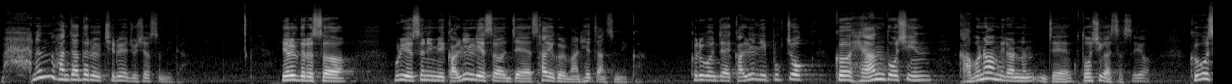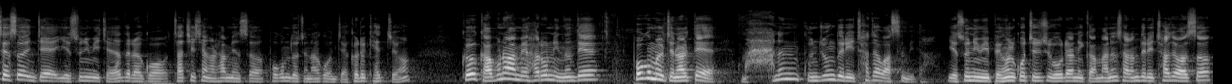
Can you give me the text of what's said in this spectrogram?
많은 환자들을 치료해 주셨습니다. 예를 들어서 우리 예수님이 갈릴리에서 이제 사역을 많이 했지 않습니까? 그리고 이제 갈릴리 북쪽 그 해안 도시인 가브나움이라는 이제 도시가 있었어요. 그곳에서 이제 예수님이 제자들하고 자취 생활 하면서 복음도 전하고 이제 그렇게 했죠. 그 가브나움에 하루는 있는데 복음을 전할 때 많은 군중들이 찾아왔습니다. 예수님이 병을 고쳐주시고 그러니까 많은 사람들이 찾아와서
